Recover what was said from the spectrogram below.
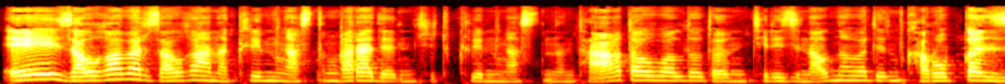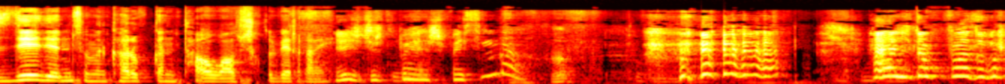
Ей залға бар залға ана кілемнің астын қара дедім сөйтіп кілемнің астынан тағы тауып алды одан терезенің алдына бар дедім коробканы ізде дедім сонымен коробканы тауып алып шықты бері қарай. Ей жыртпай ашпайсың ба? Әлі таппады ғой.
